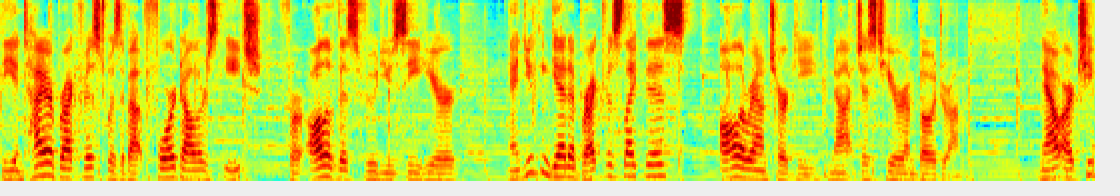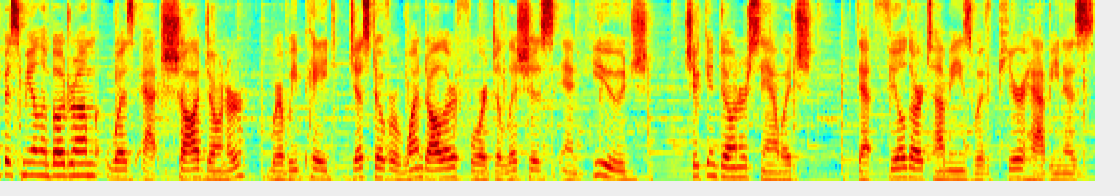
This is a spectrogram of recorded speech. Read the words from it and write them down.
The entire breakfast was about $4 each for all of this food you see here, and you can get a breakfast like this all around Turkey, not just here in Bodrum. Now, our cheapest meal in Bodrum was at Shaw Doner, where we paid just over $1 for a delicious and huge chicken doner sandwich that filled our tummies with pure happiness,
